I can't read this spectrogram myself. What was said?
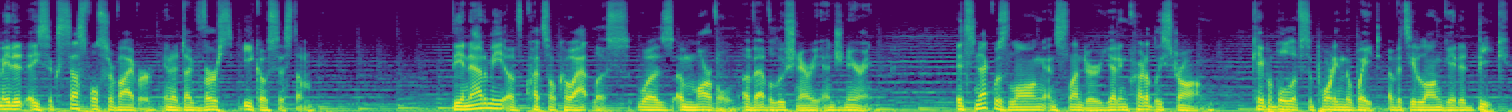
made it a successful survivor in a diverse ecosystem. The anatomy of Quetzalcoatlus was a marvel of evolutionary engineering. Its neck was long and slender, yet incredibly strong, capable of supporting the weight of its elongated beak.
